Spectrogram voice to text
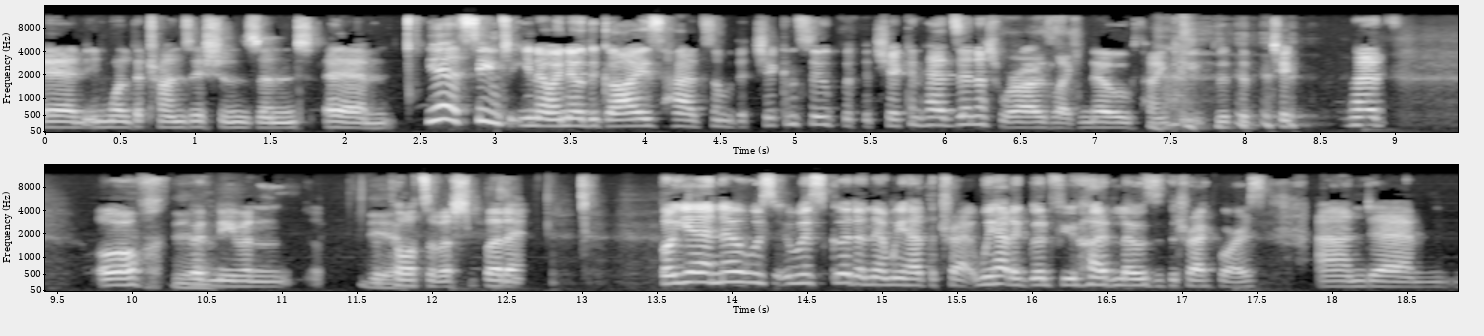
and in one of the transitions and um yeah it seemed you know i know the guys had some of the chicken soup with the chicken heads in it where i was like no thank you with the chicken head oh Yeah. couldn't even the Yeah. thoughts of it but uh, but yeah no it was it was good and then we had the Trek. we had a good few had loads of the Trek bars and um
